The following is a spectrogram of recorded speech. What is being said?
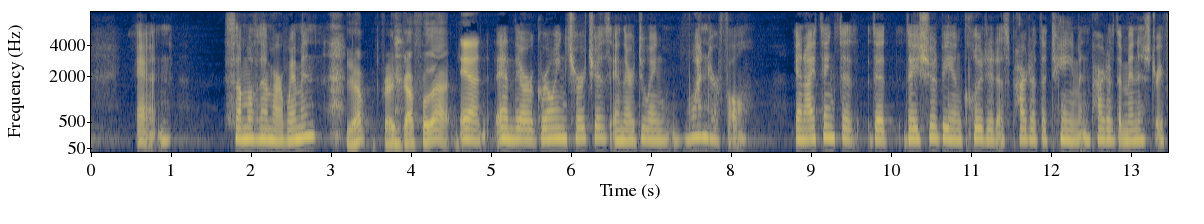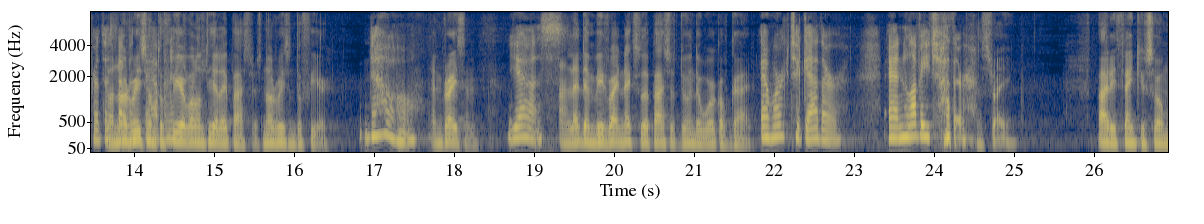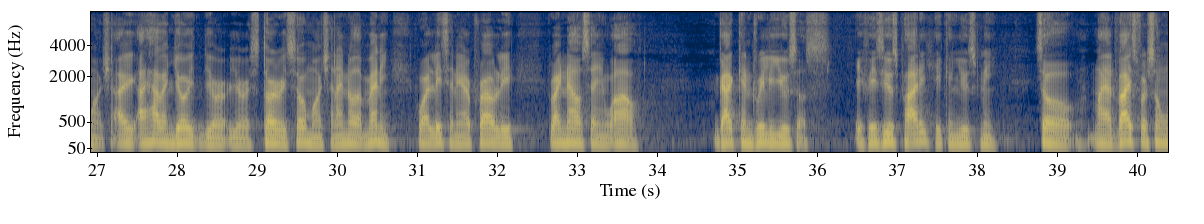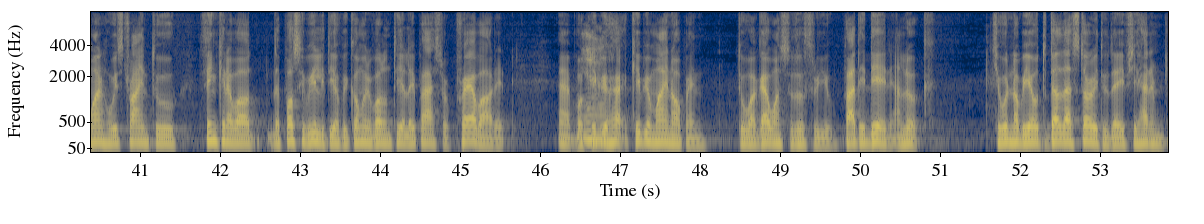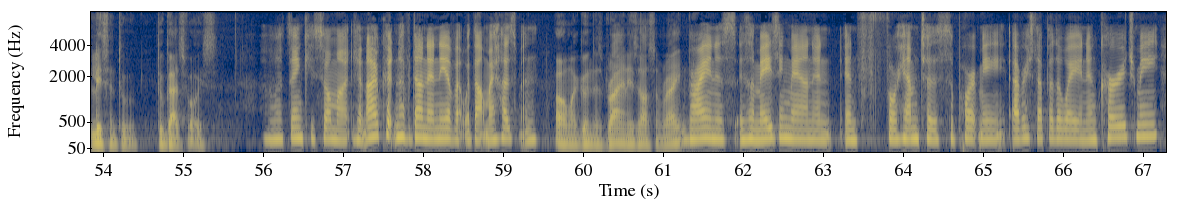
And some of them are women. Yep, praise God for that. And and they're growing churches, and they're doing wonderful. And I think that, that they should be included as part of the team and part of the ministry for the. So no reason to fear volunteer lay pastors. No reason to fear. No. Embrace them. Yes. And let them be right next to the pastors doing the work of God. And work together and love each other. That's right. Patty, thank you so much. I, I have enjoyed your, your story so much, and I know that many who are listening are probably right now saying, wow, God can really use us. If He's used Patty, He can use me. So, my advice for someone who is trying to, thinking about the possibility of becoming a volunteer lay pastor, pray about it, uh, but yeah. keep, your, keep your mind open to what God wants to do through you. Patty did, and look, she would not be able to tell that story today if she hadn't listened to, to God's voice. Well, thank you so much. And I couldn't have done any of it without my husband. Oh my goodness, Brian is awesome, right? Brian is is amazing man, and and for him to support me every step of the way and encourage me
